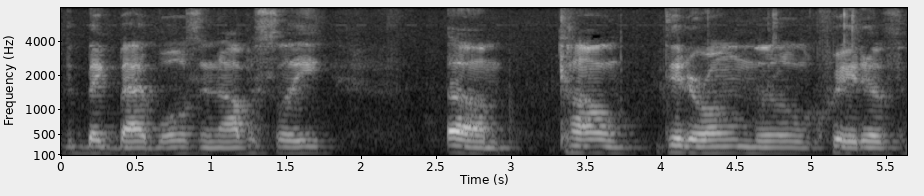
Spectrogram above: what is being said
the big bad wolves and obviously um, Kyle did her own little creative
